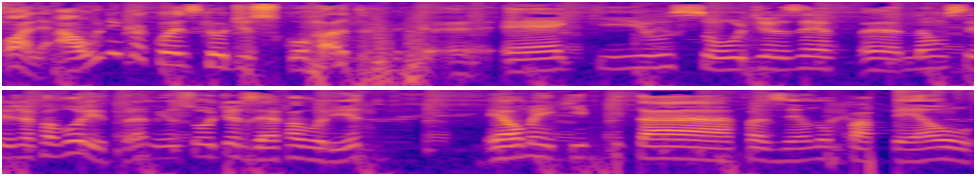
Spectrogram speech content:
Olha, a única coisa que eu discordo é que o Soldiers é, é não seja favorito. Para mim, o Soldiers é favorito é uma equipe que está fazendo um papel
